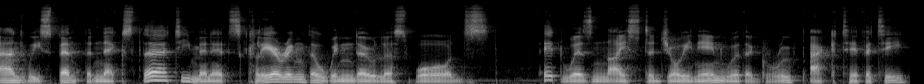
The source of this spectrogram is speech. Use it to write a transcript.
and we spent the next thirty minutes clearing the windowless wards. It was nice to join in with a group activity.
